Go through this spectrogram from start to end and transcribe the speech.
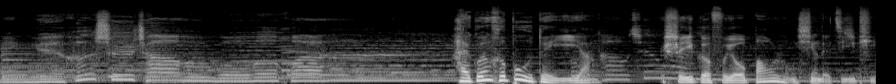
明月何时照我还？海关和部队一样，是一个富有包容性的集体。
